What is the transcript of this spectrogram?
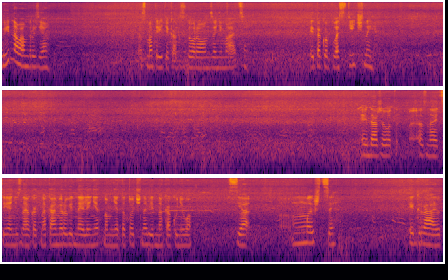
Видно вам, друзья? Посмотрите, как здорово он занимается. И такой пластичный. И даже вот, знаете, я не знаю, как на камеру видно или нет, но мне это точно видно, как у него все мышцы играют.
